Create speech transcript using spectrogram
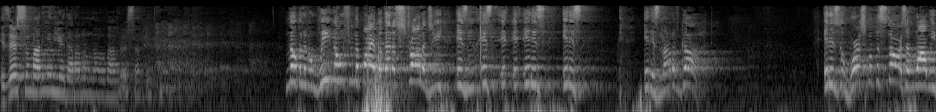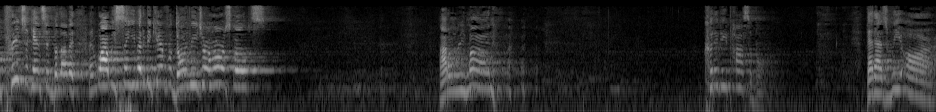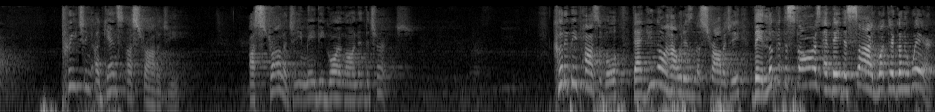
is there somebody in here that I don't know about or something? No, beloved, we know from the Bible that astrology is, is it, it, is, it is, it is not of God. It is the worship of the stars. And while we preach against it, beloved, and while we say you better be careful, don't read your horoscopes. I don't read mine. Could it be possible that as we are preaching against astrology, astrology may be going on in the church. Could it be possible that you know how it is in astrology? They look at the stars and they decide what they're going to wear.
